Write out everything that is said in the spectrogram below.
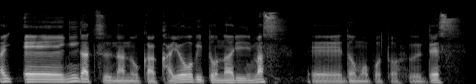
はい、えー、2月7日火曜日となります。えー、どうもポトフです。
